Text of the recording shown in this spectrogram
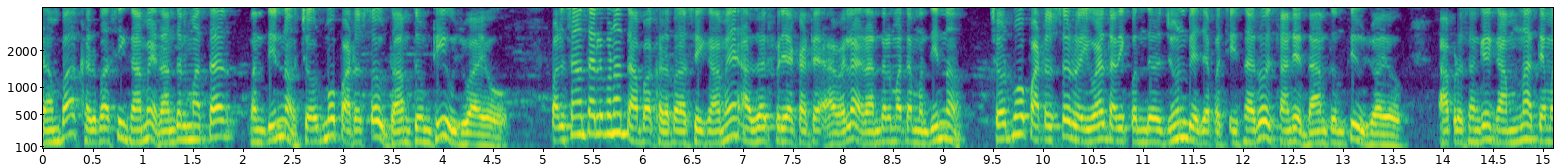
દાંભા ખરવાસી ગામે રાંદલ માતા મંદિરનો ચૌદમો પાટોત્સવ ધામધૂમથી ઉજવાયો. પલસાણા તાલુકાના દાંભા ખરવાસી ગામે આઝાદ ફળિયા કાંઠે આવેલા રાંદલ માતા મંદિરનો ચૌદમો પાટોત્સવ રવિવાર તારીખ પંદર જૂન બે હજાર પચીસના રોજ સાંજે ધામધૂમથી ઉજવાયો. આ પ્રસંગે ગામના તેમજ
